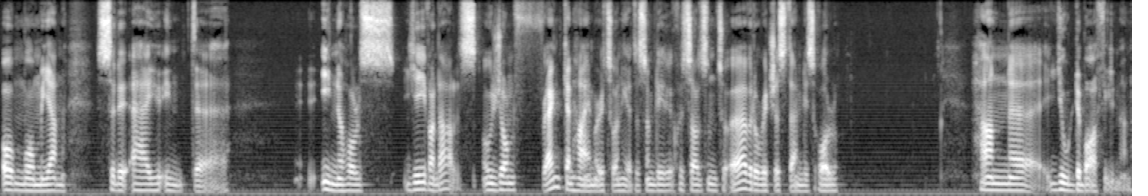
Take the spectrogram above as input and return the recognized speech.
om och om igen. Så det är ju inte innehållsgivande alls. Och John Frankenheimer, tror han heter, som blir regissören som tog över då Richard Stanleys roll. Han eh, gjorde bara filmen.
